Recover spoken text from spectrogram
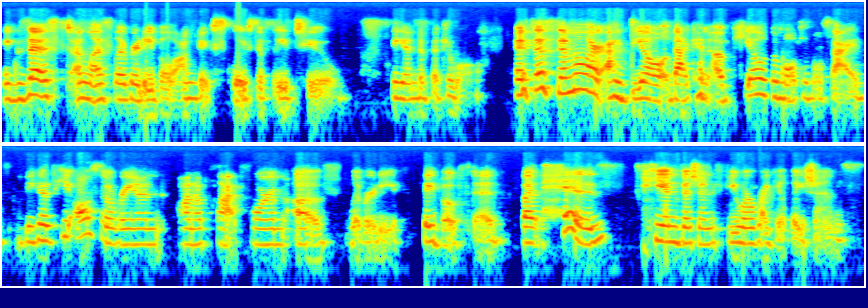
exist unless liberty belonged exclusively to the individual it's a similar ideal that can appeal to multiple sides because he also ran on a platform of liberty. They both did. But his, he envisioned fewer regulations.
